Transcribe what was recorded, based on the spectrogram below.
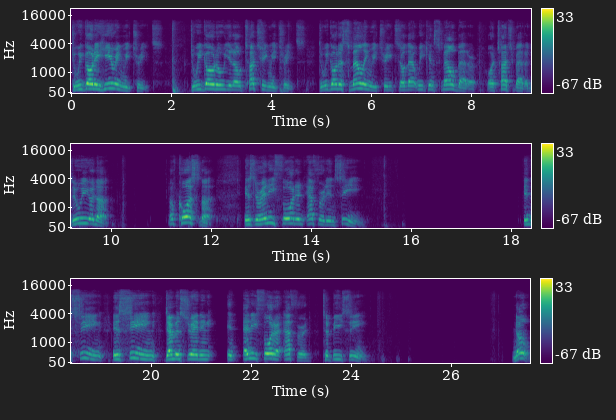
Do we go to hearing retreats? Do we go to, you know, touching retreats? Do we go to smelling retreats so that we can smell better or touch better? Do we or not? Of course not. Is there any thought and effort in seeing? In seeing, is seeing demonstrating in any thought or effort to be seen. No.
